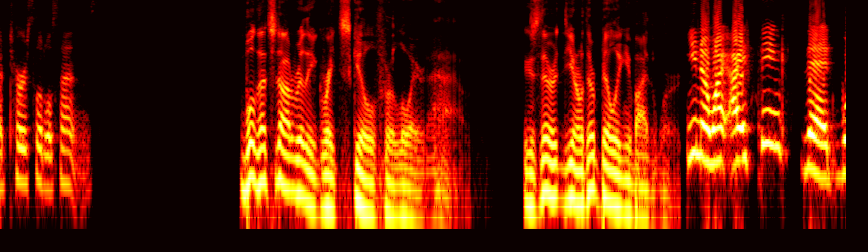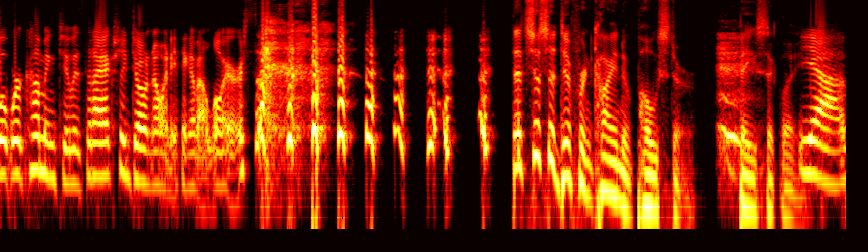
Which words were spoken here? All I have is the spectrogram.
a terse little sentence. Well, that's not really a great skill for a lawyer to have because they're you know they're billing you by the word. You know, I, I think that what we're coming to is that I actually don't know anything about lawyers. That's just a different kind of poster, basically. yeah.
